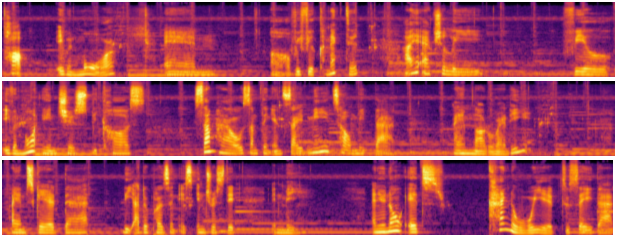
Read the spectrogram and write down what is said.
talked even more and uh, we feel connected, I actually feel even more anxious because somehow something inside me told me that I am not ready. I am scared that the other person is interested in me. And you know, it's kind of weird to say that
